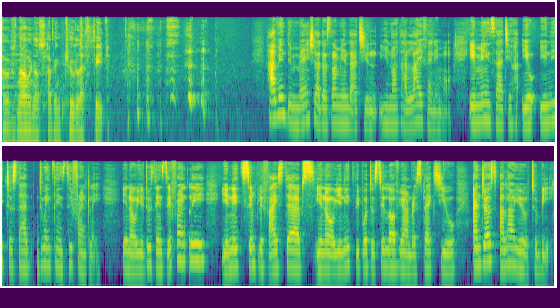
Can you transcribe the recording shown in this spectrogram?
I was known as having two left feet having dementia does not mean that you, you're not alive anymore. it means that you, you, you need to start doing things differently. You know, you do things differently, you need simplified steps, you know, you need people to still love you and respect you and just allow you to be.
